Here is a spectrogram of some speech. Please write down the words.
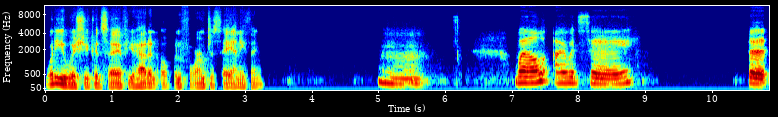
what do you wish you could say if you had an open forum to say anything hmm. Well, I would say that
